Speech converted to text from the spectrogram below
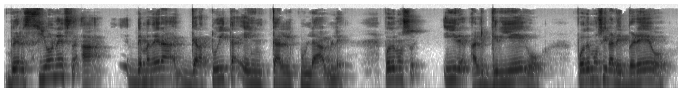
versiones a de manera gratuita e incalculable. Podemos ir al griego, podemos ir al hebreo,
